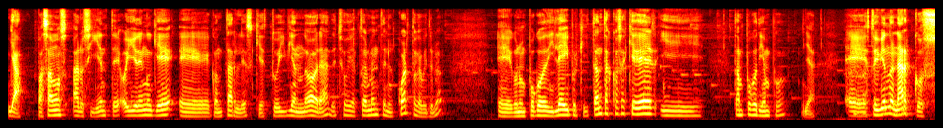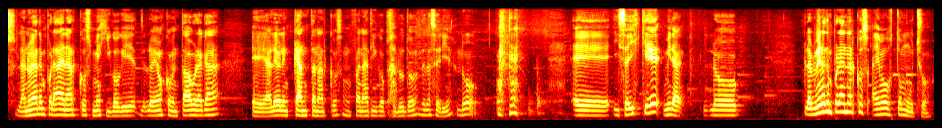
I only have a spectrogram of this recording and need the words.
Ya, pasamos a lo siguiente. Hoy yo tengo que eh, contarles que estoy viendo ahora, de hecho voy actualmente en el cuarto capítulo, eh, con un poco de delay porque hay tantas cosas que ver y tan poco tiempo. Ya. Eh, estoy viendo Narcos, la nueva temporada de Narcos México, que lo habíamos comentado por acá. Eh, a Leo le encanta Narcos, un fanático absoluto de la serie. No. Eh, y sabéis que, mira, lo, la primera temporada de Narcos a mí me gustó mucho.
